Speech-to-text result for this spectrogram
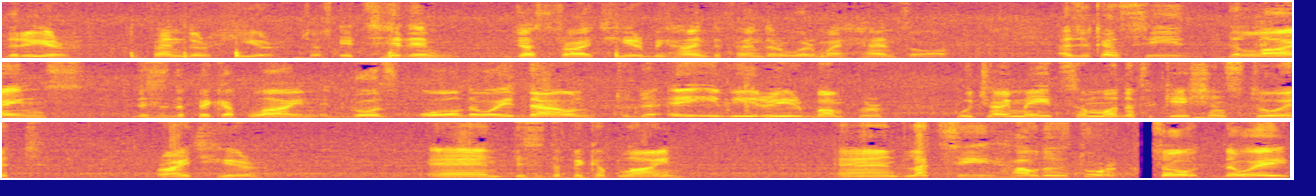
the rear fender here. Just it's hidden just right here behind the fender where my hands are. As you can see the lines this is the pickup line. It goes all the way down to the AEV rear bumper which I made some modifications to it right here. And this is the pickup line. And let's see how does it work. So the way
